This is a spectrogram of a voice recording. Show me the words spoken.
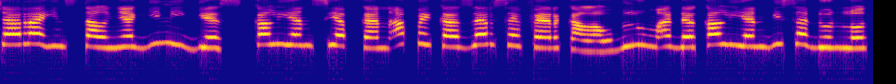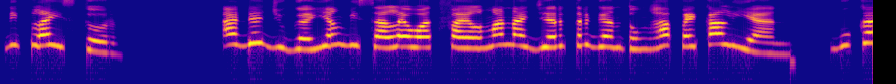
Cara installnya gini guys, kalian siapkan APK Zarsever kalau belum ada kalian bisa download di Play Store. Ada juga yang bisa lewat file manager tergantung HP kalian. Buka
